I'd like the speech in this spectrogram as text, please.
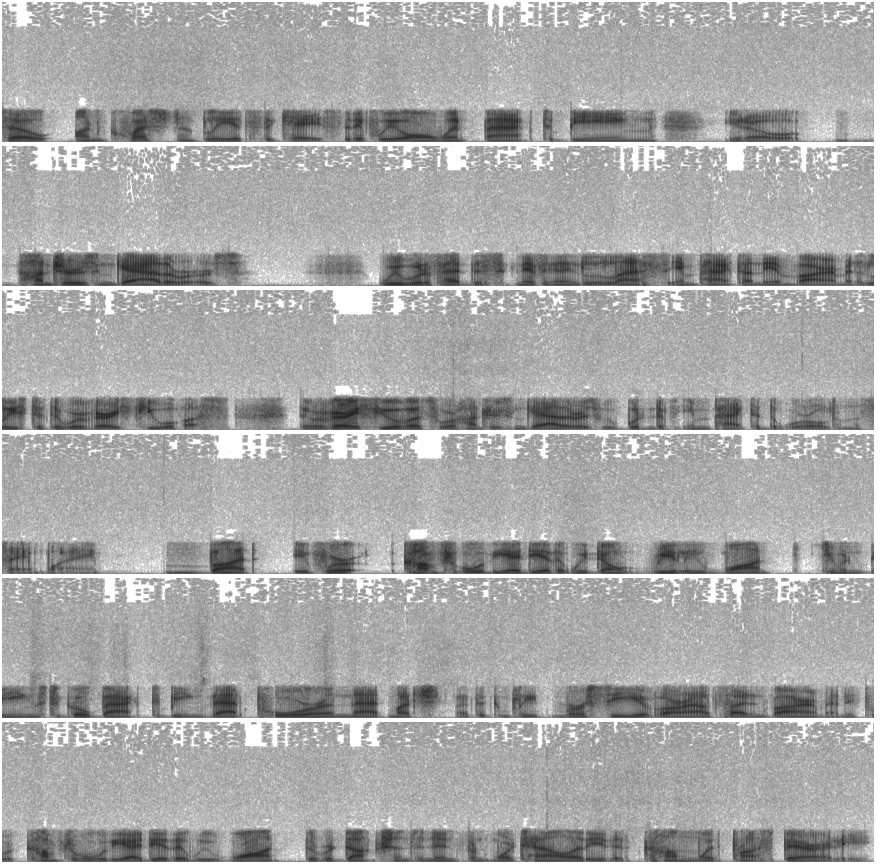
So unquestionably it's the case that if we all went back to being, you know, hunters and gatherers, we would have had significantly less impact on the environment, at least if there were very few of us. There were very few of us who were hunters and gatherers, we wouldn't have impacted the world in the same way. But if we're comfortable with the idea that we don't really want human beings to go back to being that poor and that much at the complete mercy of our outside environment, if we're comfortable with the idea that we want the reductions in infant mortality that come with prosperity,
